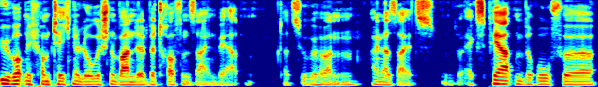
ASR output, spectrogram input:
überhaupt nicht vom technologischen Wandel betroffen sein werden. Dazu gehören einerseits Expertenberufe,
